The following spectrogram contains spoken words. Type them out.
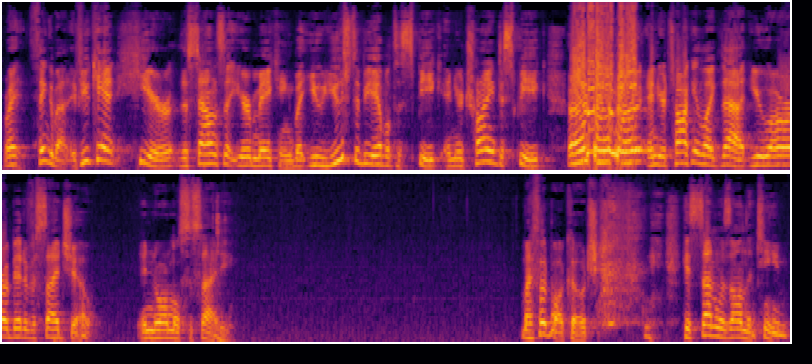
Right? Think about it. If you can't hear the sounds that you're making, but you used to be able to speak and you're trying to speak and you're talking like that, you are a bit of a sideshow in normal society. My football coach, his son was on the team.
